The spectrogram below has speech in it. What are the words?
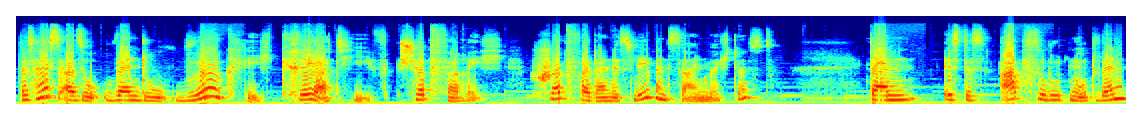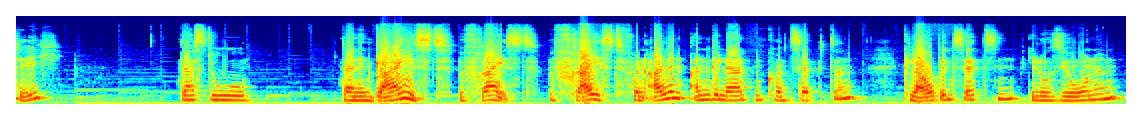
Das heißt also, wenn du wirklich kreativ, schöpferisch, Schöpfer deines Lebens sein möchtest, dann ist es absolut notwendig, dass du deinen Geist befreist, befreist von allen angelernten Konzepten, Glaubenssätzen, Illusionen,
